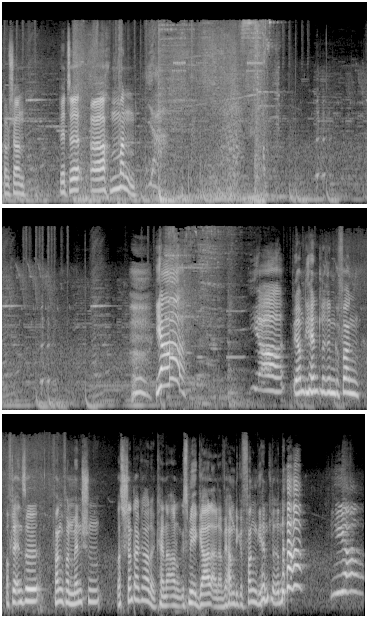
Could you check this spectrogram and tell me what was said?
Komm schon. Bitte. Ach, Mann. Ja. Ja! Ja! Wir haben die Händlerin gefangen. Auf der Insel Fangen von Menschen. Was stand da gerade? Keine Ahnung. Ist mir egal, Alter. Wir haben die gefangen, die Händlerin. Haha.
